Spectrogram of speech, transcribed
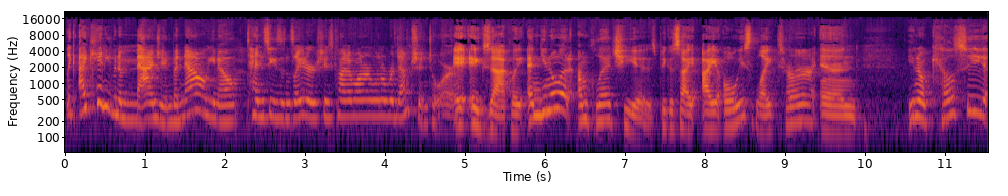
Like I can't even imagine. But now, you know, ten seasons later, she's kind of on her little redemption tour. I- exactly. And you know what? I'm glad she is because I, I always liked her. And, you know, Kelsey,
